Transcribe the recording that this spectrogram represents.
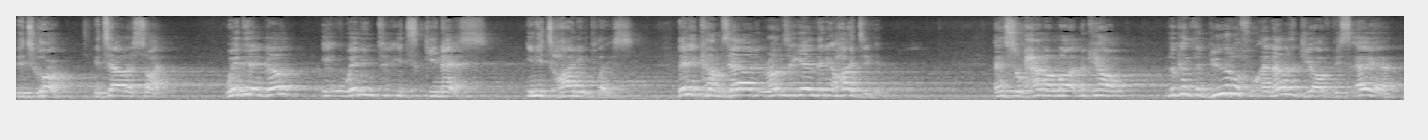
It's gone. It's out of sight. Where did it go? It went into its kinas in its hiding place. Then it comes out, it runs again, then it hides again. And subhanAllah, look how, look at the beautiful analogy of this ayah.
